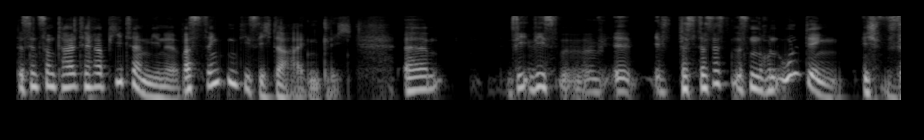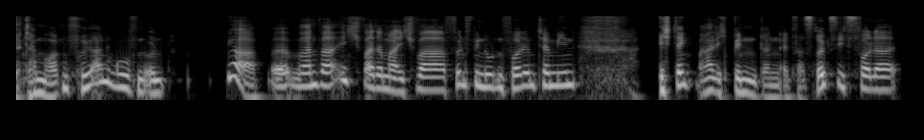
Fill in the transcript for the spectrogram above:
Das sind zum Teil Therapietermine. Was denken die sich da eigentlich? Ähm, wie, wie ist, äh, das, das, ist, das ist noch ein Unding. Ich werde da morgen früh anrufen und ja, äh, wann war ich? Warte mal, ich war fünf Minuten vor dem Termin. Ich denke mal, ich bin dann etwas rücksichtsvoller.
